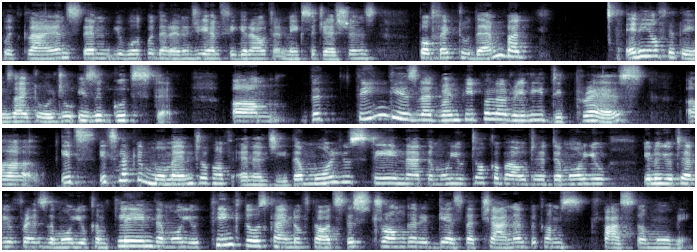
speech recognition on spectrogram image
with clients, then you work with their energy and figure out and make suggestions perfect to them. But any of the things I told you is a good step. Um, the thing is that when people are really depressed, uh, it's it's like a momentum of energy. The more you stay in that, the more you talk about it, the more you you know you tell your friends, the more you complain, the more you think those kind of thoughts, the stronger it gets. The channel becomes faster moving.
